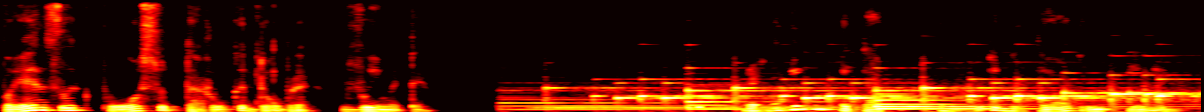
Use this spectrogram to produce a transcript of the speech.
пензлик, посуд та руки добре вимити. dan makin mendekat tentu kinerja terumbu ini.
